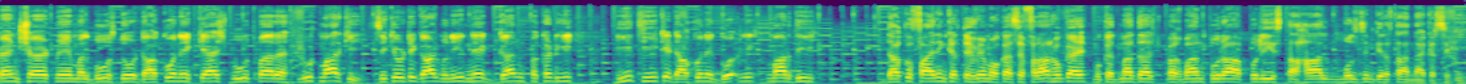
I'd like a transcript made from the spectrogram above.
पेंट शर्ट में मलबूस दो डाकू ने कैश बूथ पर लूटमार की। सिक्योरिटी गार्ड मुनीर ने गन पकड़ी। ही थी कि डाकू ने गोली मार दी। डाकू फायरिंग करते हुए मौका से फरार हो गए। मुकदमा दर्ज भगवानपुरा पुलिस तहाल मुलजिम गिरफ़्तार न कर सकी।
